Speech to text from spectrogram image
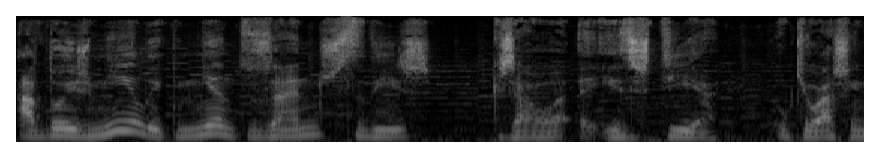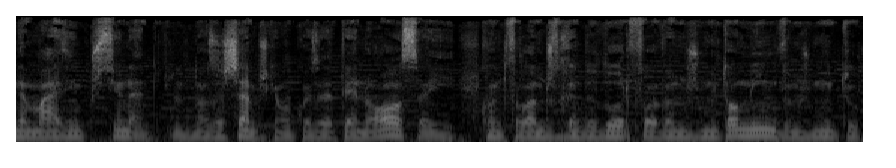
há 2500 anos se diz que já eh, existia. O que eu acho ainda mais impressionante. Portanto, nós achamos que é uma coisa até nossa e quando falamos de rendador falamos muito ao Minho, vamos muito,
